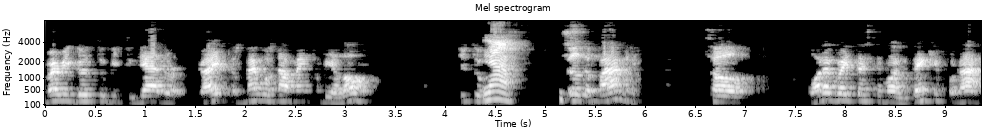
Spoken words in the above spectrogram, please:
very good to be together, right? Because man was not meant to be alone. To no. build a family. So, what a great testimony. Thank you for that.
